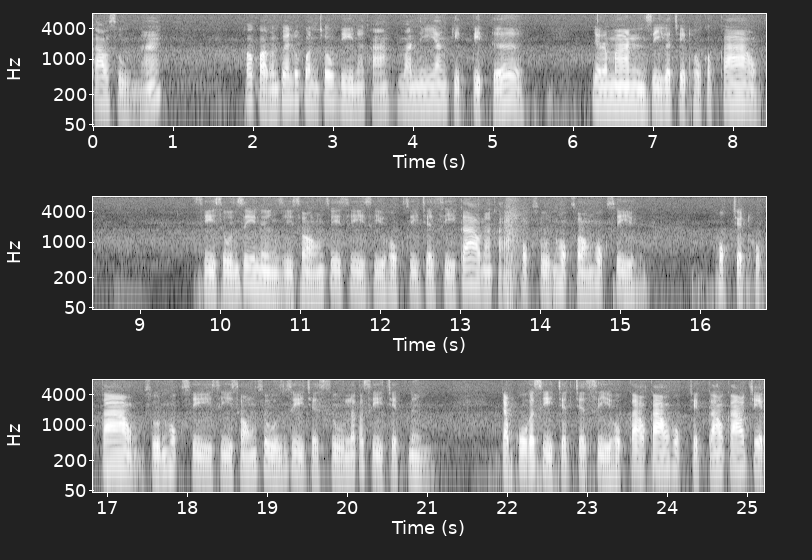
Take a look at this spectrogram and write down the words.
เก้าศูนย์นะ ก็ขอเพื่อนๆทุกคนโชคดีนะคะ วันนี้ยังกิดปิดเด้อเยอรมันสี่กับเจ็ดหกกับเก้าสี่ศูนย์สี่หนึ่งสี่สองสี่สี่สี่หกสี่เจ็ดสี่เก้านะคะหกศูนย์หกสองหกสี่หกเจ็ดหกเก้าศูนย์หกสี่สี่สองศูนย์สี่เจ็ดศูนย์แล้วก็สี่เจ็ดหนึ่ง จับคู่ก็สี่เจ็ดเจ็ดสี่หกเก้าเก้าหกเจ็ดเก้าเก้าเจ็ด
